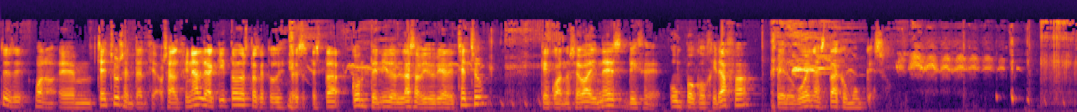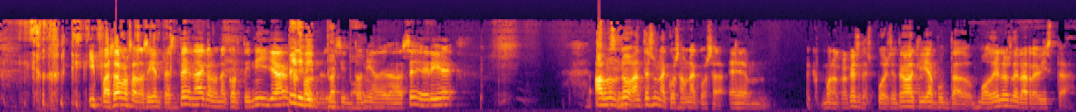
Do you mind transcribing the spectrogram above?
sí, sí. Bueno, em, Chechu sentencia. O sea, al final de aquí todo esto que tú dices está contenido en la sabiduría de Chechu, que cuando se va Inés dice un poco jirafa, pero buena está como un queso. Y pasamos a la siguiente escena con una cortinilla, con la sintonía de la serie. Ah, no, no, antes una cosa, una cosa. Em, bueno, creo que es después. Yo tengo aquí apuntado modelos de la revista,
